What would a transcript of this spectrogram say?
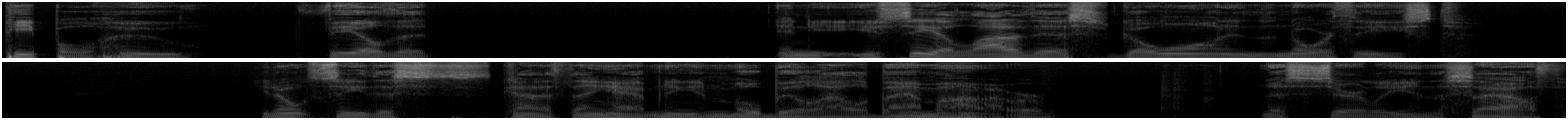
people who feel that, and you, you see a lot of this go on in the Northeast. You don't see this kind of thing happening in Mobile, Alabama, or necessarily in the South.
